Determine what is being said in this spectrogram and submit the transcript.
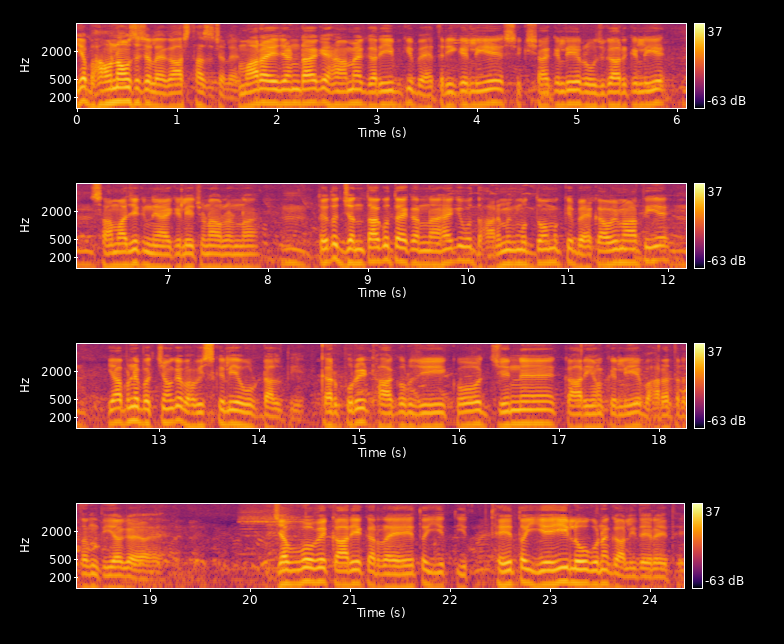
या भावनाओं से चलेगा आस्था से चलेगा। हमारा एजेंडा है कि हाँ, मैं गरीब की बेहतरी के लिए शिक्षा के लिए रोज़गार के लिए सामाजिक न्याय के लिए चुनाव लड़ना है। तो ये तो जनता को तय करना है कि वो धार्मिक मुद्दों के बहकावे में आती है या अपने बच्चों के भविष्य के लिए वोट डालती है। कर्पूरी ठाकुर जी को जिन कार्यों के लिए भारत रत्न दिया गया है जब वो वे कार्य कर रहे हैं तो ये थे तो यही लोग उन्हें गाली दे रहे थे।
